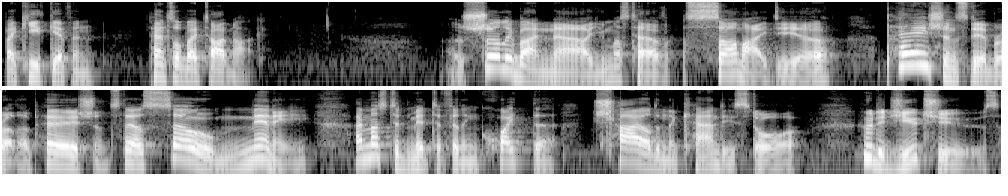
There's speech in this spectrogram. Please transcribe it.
by Keith Giffen, penciled by Todd Nauck. Uh, surely by now you must have some idea Patience, dear brother, patience. There are so many. I must admit to feeling quite the child in the candy store. Who did you choose?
